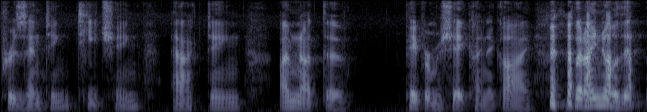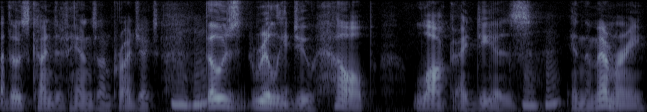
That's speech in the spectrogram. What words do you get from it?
presenting, teaching, acting. I'm not the paper mache kind of guy, but I know that those kinds of hands on projects, those really do help lock ideas in the memory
